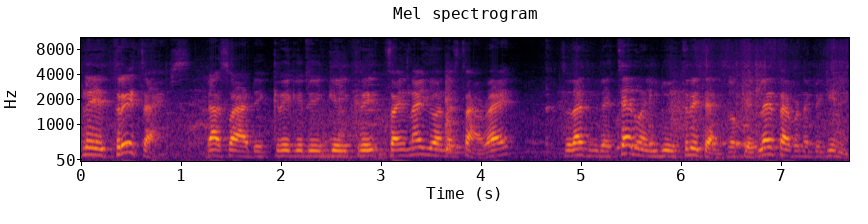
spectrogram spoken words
play it three times. That's why I did cricket. So now you understand, right? So that means the third one you do it three times. Okay, let's start from the beginning.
